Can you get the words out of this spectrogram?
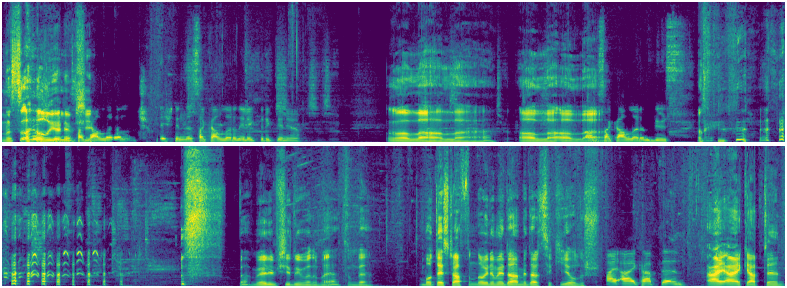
Nasıl oluyor öyle bir şey? Sakalların çiftleştiğinde sakalların elektrikleniyor. Allah Allah. Allah Tam Allah. sakalların düz. Ben böyle bir şey duymadım hayatımda. Bot etrafında oynamaya devam edersek iyi olur. Ay ay kapten. Ay ay Captain.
